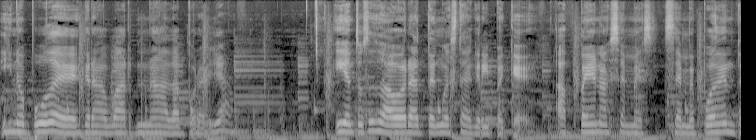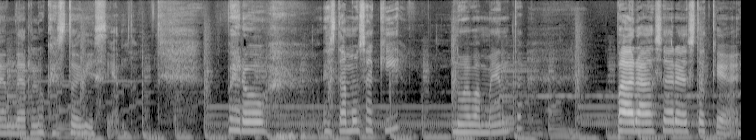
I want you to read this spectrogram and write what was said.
y no pude grabar nada por allá. Y entonces ahora tengo esta gripe que apenas se me, se me puede entender lo que estoy diciendo. Pero estamos aquí nuevamente para hacer esto que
